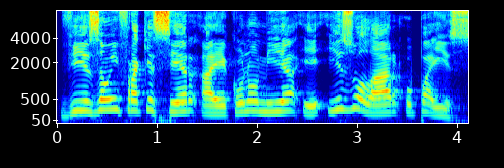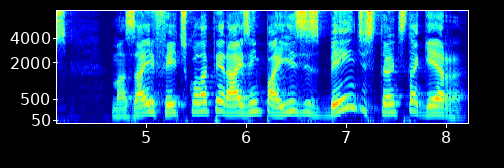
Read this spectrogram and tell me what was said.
visam enfraquecer a economia e isolar o país. Mas há efeitos colaterais em países bem distantes da guerra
